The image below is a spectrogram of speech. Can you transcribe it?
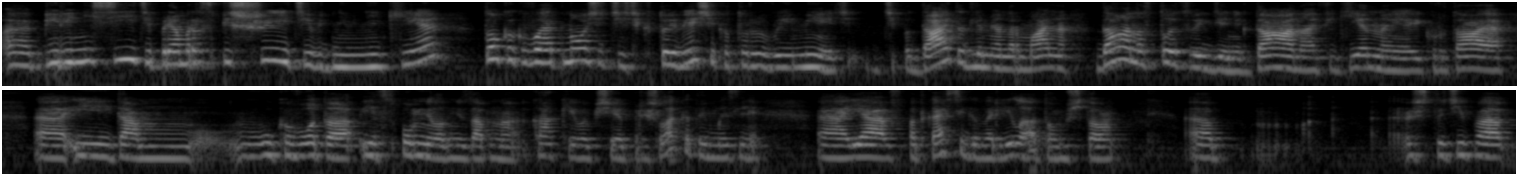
э, перенесите, прям распишите в дневнике то, как вы относитесь к той вещи, которую вы имеете. Типа, да, это для меня нормально, да, она стоит своих денег, да, она офигенная и крутая, и там у кого-то, я вспомнила внезапно, как я вообще пришла к этой мысли, э, я в подкасте говорила о том, что, э, что типа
